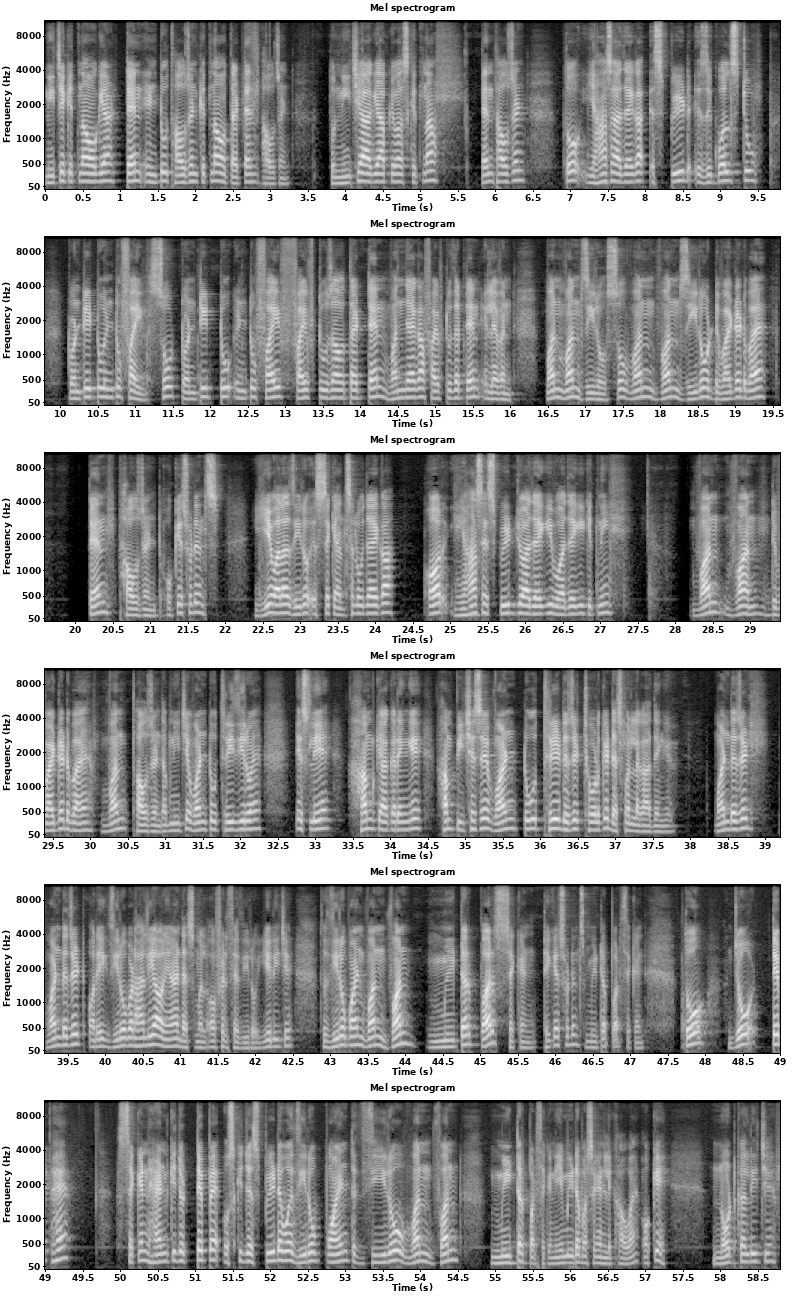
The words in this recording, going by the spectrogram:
नीचे कितना हो गया? टेन इंटू थाउज़ेंड कितना होता है? Ten thousand. तो नीचे आ गया आपके पास कितना? Ten thousand. तो यहाँ से आ जाएगा speed is equals to twenty two into five so twenty two into five five two ज़ा होता है टेन वन जाएगा फाइव टू ज़ा ten eleven one one zero so one one zero divided by ten thousand okay students ये वाला zero इससे cancel हो जाएगा और यहाँ से स्पीड जो आ जाएगी, वो आ जाएगी कितनी? One one divided by one thousand अब नीचे वन टू थ्री ज़ीरो है, इसलिए हम क्या करेंगे? हम पीछे से वन टू थ्री डिजिट छोड़ के डेसिमल लगा देंगे। वन डिजिट वन डिजिट और एक ज़ीरो बढ़ा लिया और यहाँ डेसिमल और फिर से ज़ीरो ये लीजिए। तो zero point one one metre पर सेकेंड ठीक है स्टूडेंट्स मीटर पर सेकेंड तो जो टिप है सेकेंड हैंड की जो टिप है, उसकी जो स्पीड है, वो zero point zero one one meter per second ये मीटर पर सेकेंड लिखा हुआ है। ओके नोट कर लीजिए।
